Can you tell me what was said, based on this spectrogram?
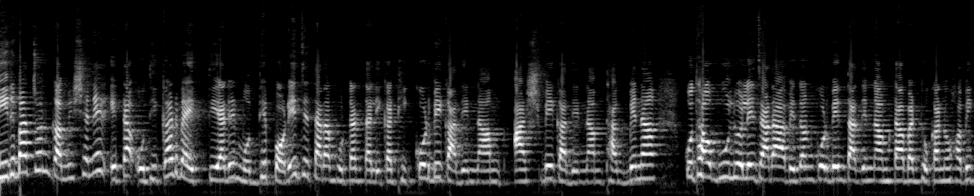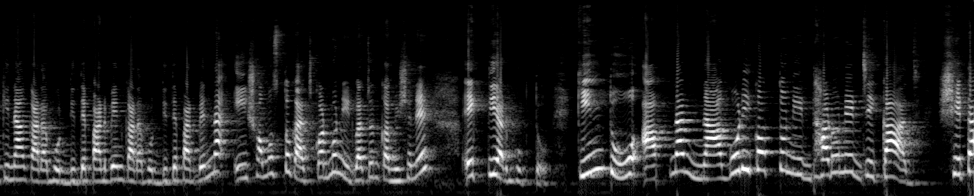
নির্বাচন কমিশনের এটা অধিকার বা এখতিয়ারের মধ্যে পড়ে যে তারা ভোটার তালিকা ঠিক করবে, কাদের নাম আসবে, কাদের নাম থাকবে না, কোথাও ভুল হলে যারা আবেদন করবেন তাদের নামটা আবার ঢোকানো হবে কি না কারা ভোট দিতে পারবেন, কারা ভোট দিতে পারবেন না, এই সমস্ত কাজকর্ম নির্বাচন কমিশনের এখতিয়ারভুক্ত। কিন্তু আপনার নাগরিকত্ব নির্ধারণের যে কাজ সেটা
